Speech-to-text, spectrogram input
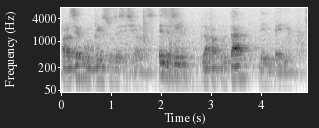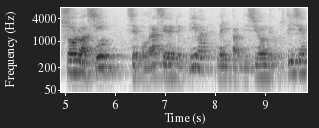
para hacer cumplir sus decisiones. Es decir, la facultad de imperio. Solo así se podrá hacer efectiva la impartición de justicia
